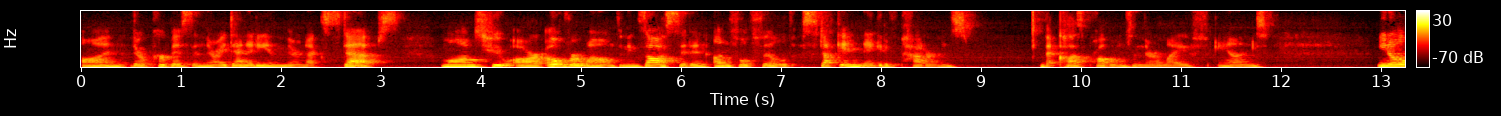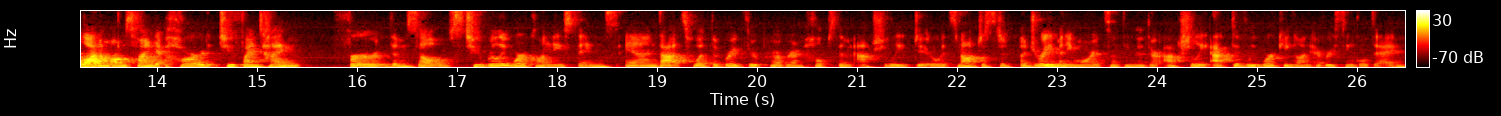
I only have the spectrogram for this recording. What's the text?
on their purpose and their identity and their next steps. Moms who are overwhelmed and exhausted and unfulfilled, stuck in negative patterns that cause problems in their life. And, you know, a lot of moms find it hard to find time for themselves to really work on these things. And that's what the Breakthrough Program helps them actually do. It's not just a, a, dream anymore, it's something that they're actually actively working on every single day.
